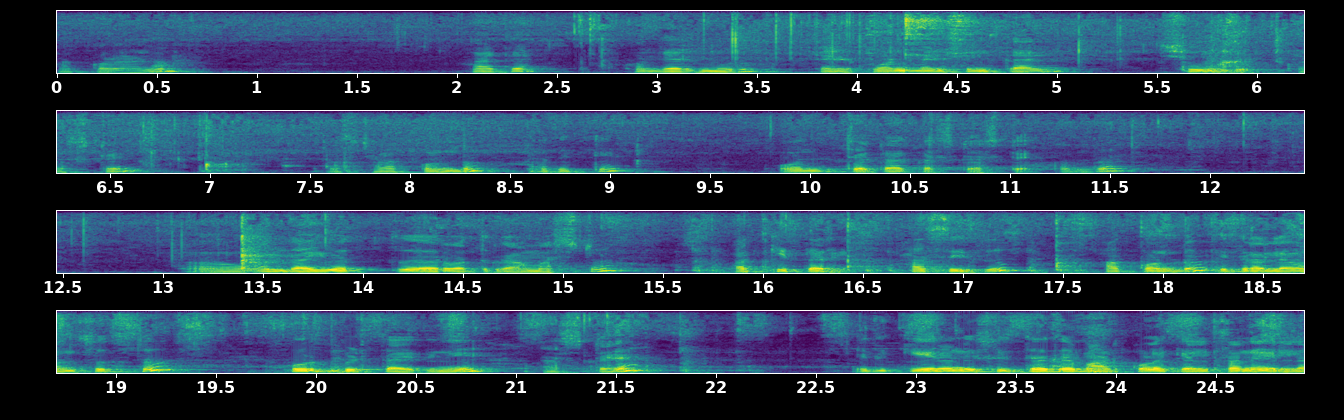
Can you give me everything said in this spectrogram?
ಹಾಕ್ಕೊಳ್ಳೋಣ ಹಾಗೆ ಒಂದೆರಡು ಮೂರು ಒಣಮೆಣಸಿನ್ಕಾಯಿ ಚೂರು ಅಷ್ಟೇ. ಅಷ್ಟು ಹಾಕ್ಕೊಂಡು ಅದಕ್ಕೆ ಒಂದು ಚಟಾಕಷ್ಟು ಅಷ್ಟೇ. ಒಂದು ಒಂದು ಐವತ್ತು, ಅರವತ್ತು ಗ್ರಾಮಷ್ಟು ಅಕ್ಕಿ ತರಿ ಹಸಿದು ಹಾಕ್ಕೊಂಡು ಇದರಲ್ಲೇ ಒಂದು ಸುತ್ತು ಹುರಿದು ಬಿಡ್ತಾಯಿದ್ದೀನಿ ಅಷ್ಟೇ. ಇದಕ್ಕೇನು ನೀವು ಸಿದ್ಧತೆ ಮಾಡ್ಕೊಳ್ಳೋ ಕೆಲಸನೇ ಇಲ್ಲ.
